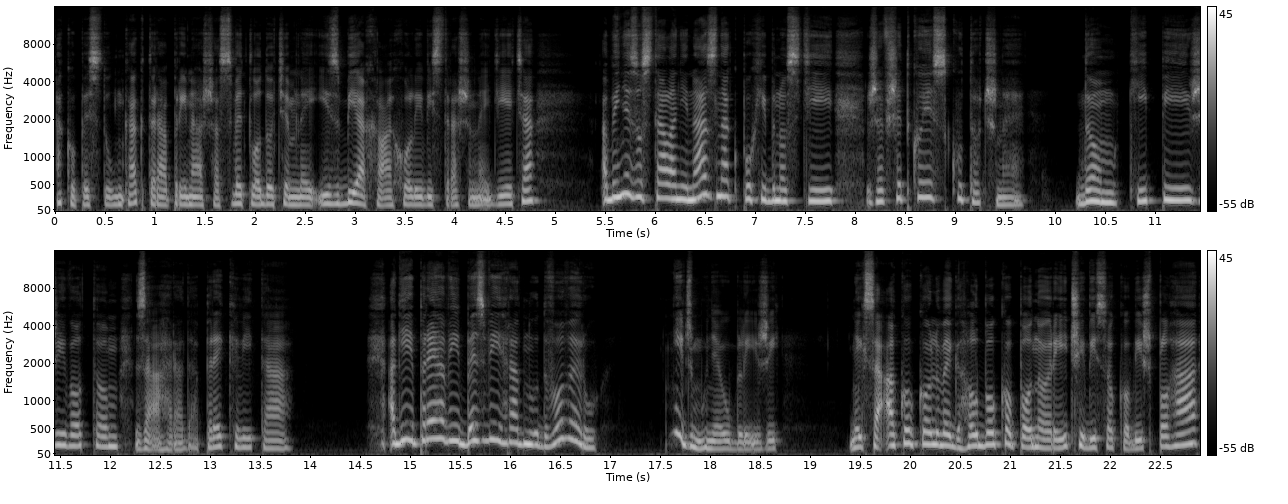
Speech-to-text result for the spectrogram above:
ako pestúnka, ktorá prináša svetlo do temnej izby a chlácholí vystrašené dieťa, aby nezostal ani náznak pochybností, že všetko je skutočné – Dom kypí životom, záhrada prekvitá. Ak jej prejaví bezvýhradnú dôveru, nič mu neublíži. Nech sa akokoľvek hlboko ponorí či vysoko vyšplhá,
